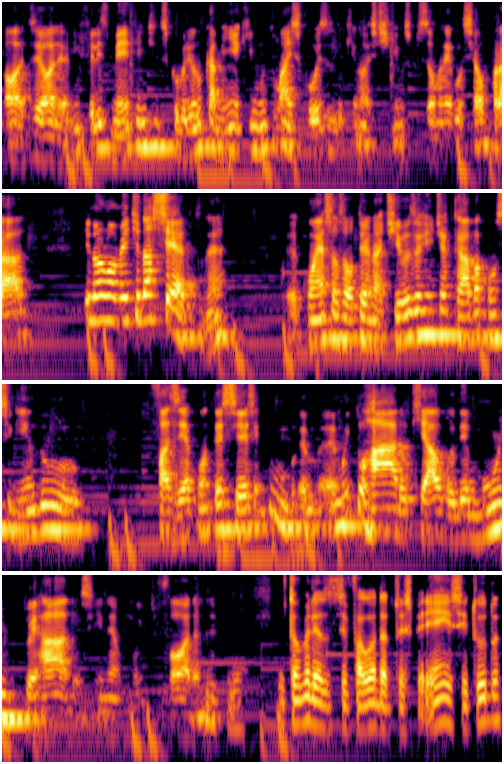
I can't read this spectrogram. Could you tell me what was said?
Pode dizer, olha, infelizmente a gente descobriu no caminho aqui muito mais coisas do que nós tínhamos, precisamos negociar o prazo e normalmente dá certo, né? Com essas alternativas a gente acaba conseguindo fazer acontecer. Assim, é, é muito raro que algo dê muito errado, assim, né? Muito fora, né? Então, beleza, você falou da tua experiência e tudo,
